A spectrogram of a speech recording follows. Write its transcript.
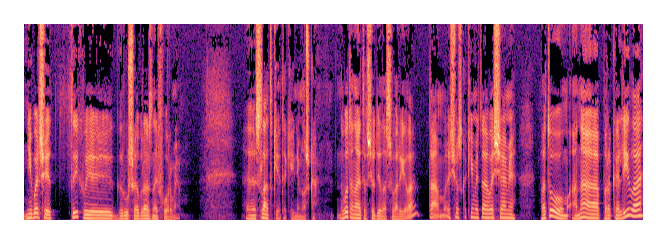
небольшие тыквы грушеобразной формы. Э, сладкие такие немножко. Вот она это все дело сварила, там еще с какими-то овощами. Потом она прокалила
